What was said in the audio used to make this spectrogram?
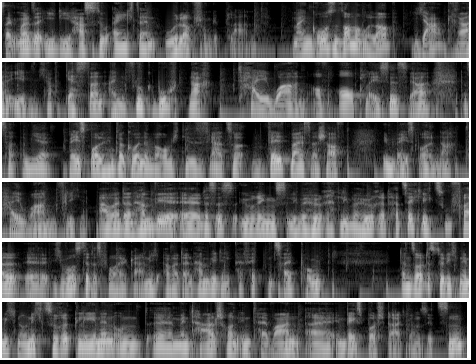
Sag mal, Saidi, hast du eigentlich deinen Urlaub schon geplant? Meinen großen Sommerurlaub? Ja, gerade eben. Ich habe gestern einen Flug gebucht nach Taiwan, of all places. Ja, das hat bei mir Baseball-Hintergründe, warum ich dieses Jahr zur Weltmeisterschaft im Baseball nach Taiwan fliege. Aber dann haben wir, äh, das ist übrigens, liebe Hörer, liebe Hörer, tatsächlich Zufall. Äh, ich wusste das vorher gar nicht, aber dann haben wir den perfekten Zeitpunkt. Dann solltest du dich nämlich noch nicht zurücklehnen und äh, mental schon in Taiwan äh, im Baseballstadion sitzen.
